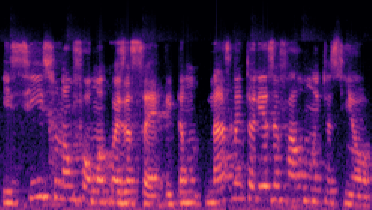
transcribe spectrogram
E se isso não for uma coisa certa? Então, nas mentorias eu falo muito assim, ó,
